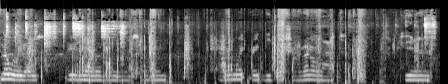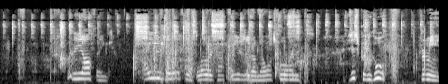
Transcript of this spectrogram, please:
No willy usually all run willy. I run, weight rate deduction. Run all that. Computer. What do y'all think? I usually look for a blower top. I usually run the old school one. It's just pretty cool. For me,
